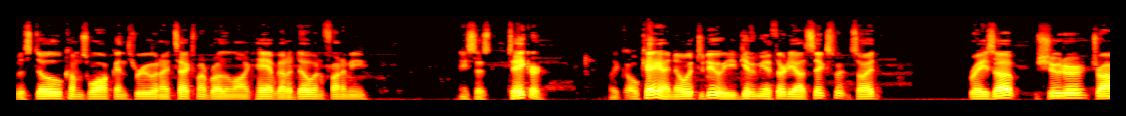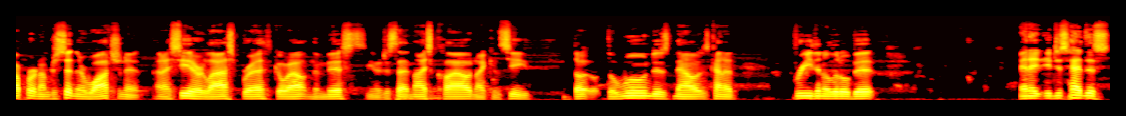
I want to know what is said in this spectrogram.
This doe comes walking through, and I text my brother in law, like, hey, I've got a doe in front of me. And he says, take her. Like, okay, I know what to do. He'd given me a 30 aught six foot, so I'd raise up, shoot her, drop her, and I'm just sitting there watching it. And I see her last breath go out in the mist, you know, just that nice mm-hmm. cloud, and I can see the, the wound is now is kind of breathing a little bit. And it, it just had this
